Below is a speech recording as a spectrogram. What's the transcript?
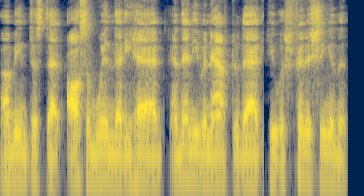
I mean, just that awesome win that he had, and then even after that, he was finishing in the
